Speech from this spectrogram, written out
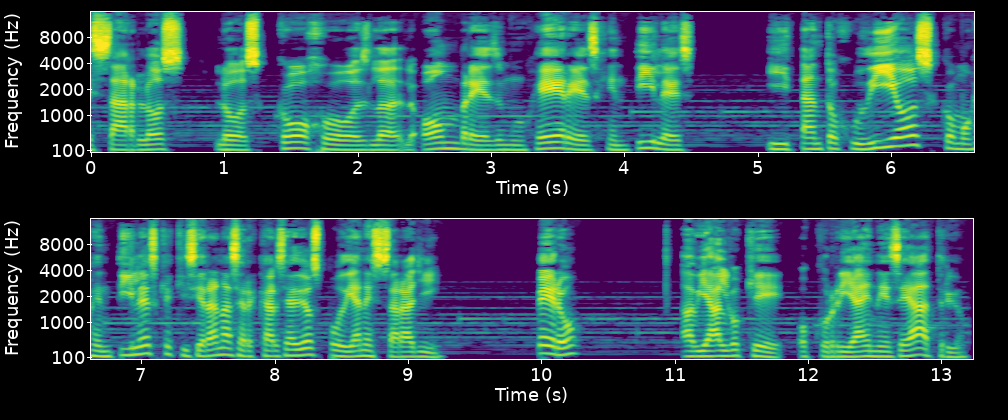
estar los, los cojos, los hombres, mujeres, gentiles, y tanto judíos como gentiles que quisieran acercarse a Dios podían estar allí. Pero había algo que ocurría en ese atrio,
